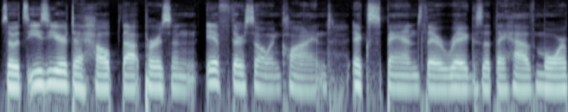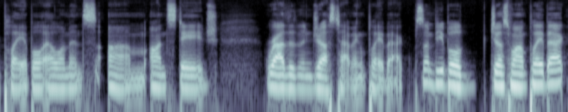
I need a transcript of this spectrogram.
So it's easier to help that person, if they're so inclined, expand their rigs that they have more playable elements um, on stage rather than just having playback. Some people just want playback.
